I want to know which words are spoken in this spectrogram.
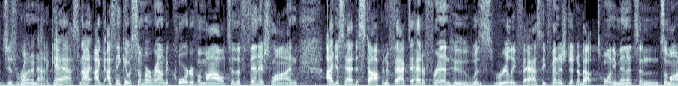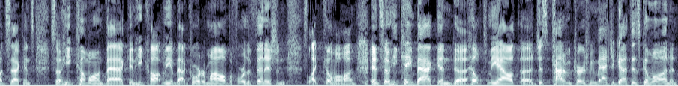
was just running out of gas. And I, I, I, think it was somewhere around a quarter of a mile to the finish line. I just had to stop. And in fact, I had a friend who was really fast. He finished it in about 20 minutes and some odd seconds. So he come on back and he caught me about quarter mile before the finish. And it's like, come on. And so he came back and uh, helped me out, uh, just kind of encouraged me, Matt, you got this, come on. And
